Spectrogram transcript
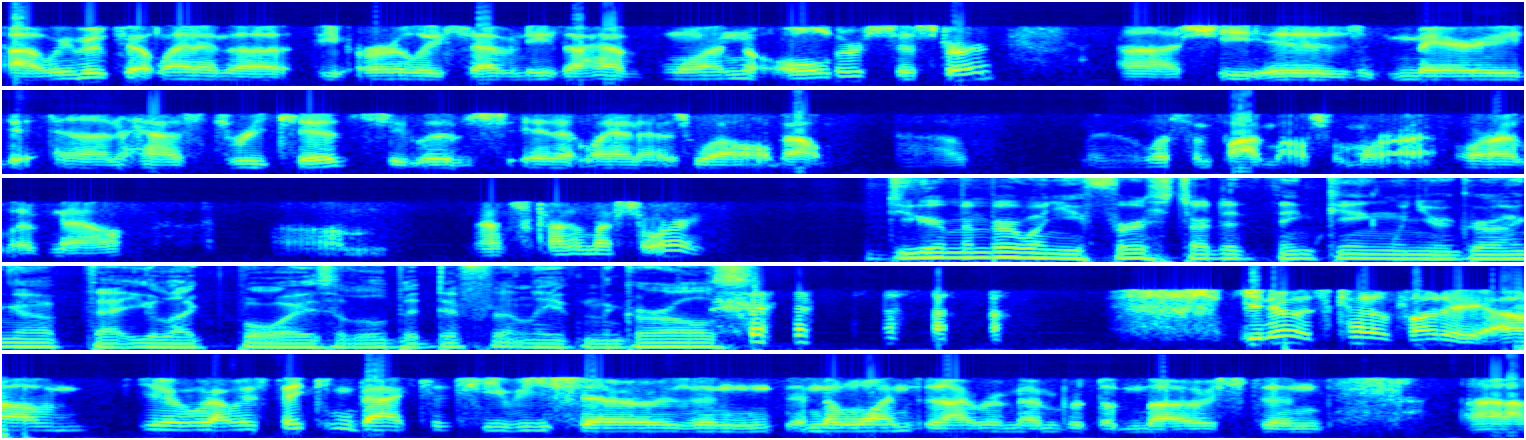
uh, we moved to Atlanta in the the early 70s. I have one older sister. Uh, she is married and has three kids. She lives in Atlanta as well, about uh, less than five miles from where I where I live now. Um, that's kind of my story. Do you remember when you first started thinking when you were growing up that you liked boys a little bit differently than the girls? you know, it's kind of funny. Um, you know, I was thinking back to TV shows and, and the ones that I remember the most, and uh,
